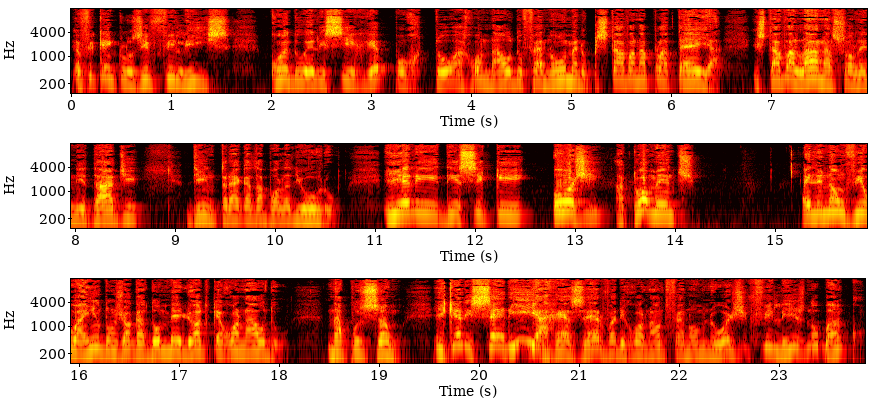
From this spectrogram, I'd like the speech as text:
Eu fiquei inclusive feliz quando ele se reportou a Ronaldo Fenômeno, que estava na plateia, estava lá na solenidade de entrega da bola de ouro. E ele disse que hoje, atualmente, ele não viu ainda um jogador melhor do que Ronaldo na posição. E que ele seria a reserva de Ronaldo Fenômeno hoje, feliz no banco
